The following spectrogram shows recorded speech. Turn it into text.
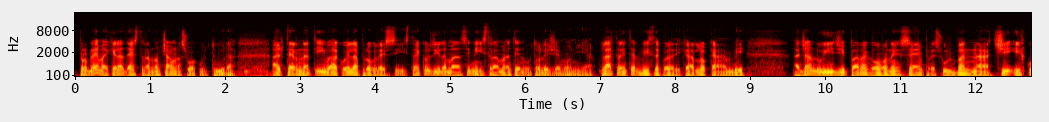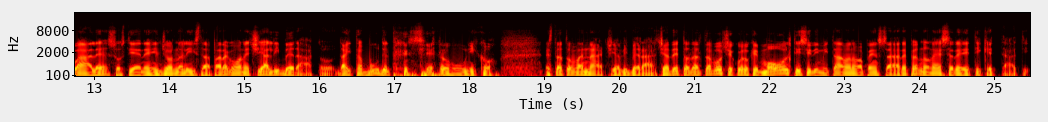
Il problema è che la destra non ha una sua cultura alternativa a quella progressista e così la sinistra ha mantenuto l'egemonia. L'altra intervista è quella di Carlo Cambi a Gianluigi Paragone, sempre sul Vannacci, il quale, sostiene il giornalista Paragone, ci ha liberato dai tabù del pensiero unico è stato Vannacci a liberarci. Ha detto ad alta voce quello che molti si limitavano a pensare per non essere etichettati.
